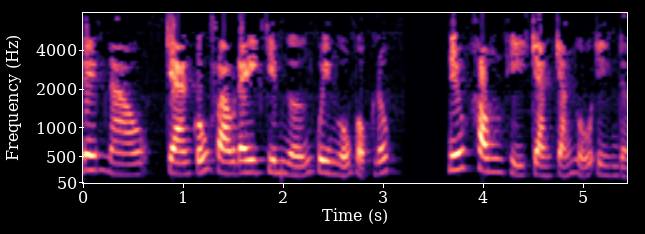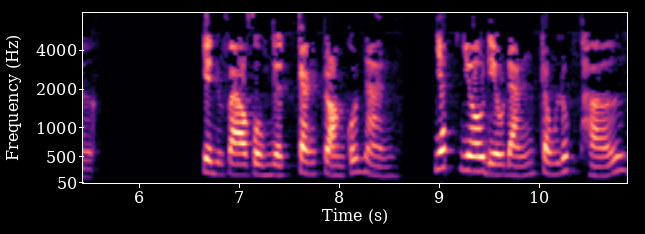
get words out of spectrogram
Đêm nào, chàng cũng vào đây chiêm ngưỡng quyên ngủ một lúc, nếu không thì chàng chẳng ngủ yên được. Nhìn vào vùng ngực căng tròn của nàng, nhấp nhô đều đặn trong lúc thở,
